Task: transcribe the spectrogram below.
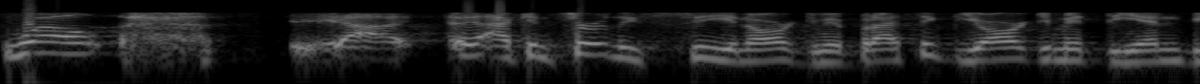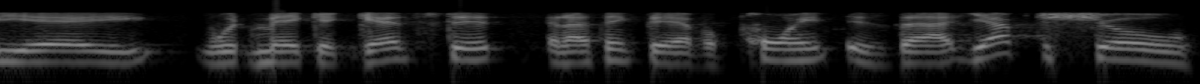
Well, I, I can certainly see an argument, but I think the argument the NBA would make against it, and I think they have a point, is that you have to show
